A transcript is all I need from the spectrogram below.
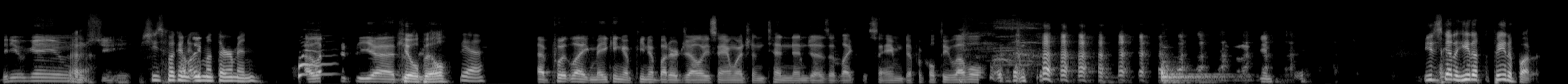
video game? Yeah. Was she She's fucking I like- Uma Thurman. I like the uh, Kill the- Bill. Yeah. I put like making a peanut butter jelly sandwich and 10 ninjas at like the same difficulty level. You just got to heat up the peanut butter.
